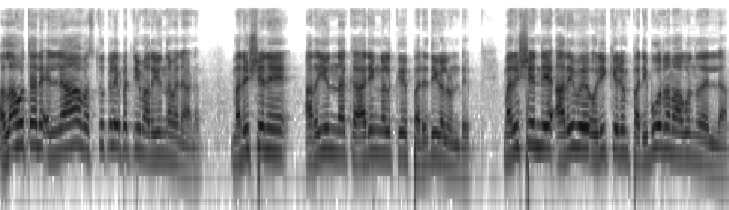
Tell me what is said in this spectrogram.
അള്ളാഹു താല എല്ലാ വസ്തുക്കളെ പറ്റിയും അറിയുന്നവനാണ്. മനുഷ്യന് അറിയുന്ന കാര്യങ്ങൾക്ക് പരിധികളുണ്ട്. മനുഷ്യന്റെ അറിവ് ഒരിക്കലും പരിപൂർണമാകുന്നതല്ല.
